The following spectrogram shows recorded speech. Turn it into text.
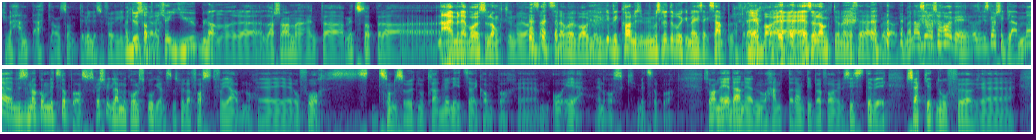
kunne hente et eller annet sånt, det vil det selvfølgelig Men du satt vel ikke og jubla når uh, Lars Arne henta midtstoppere? Nei, men jeg var jo så langt unna uansett, så det var jo bare vi, vi, kan ikke, vi må slutte å bruke meg som eksempel, for det er jo bare jeg er så langt unna det stedet oppe i dag. Men altså, så har vi altså, Vi skal ikke glemme, hvis vi snakker om midtstoppere, så skal ikke vi glemme Kolskogen, som spiller fast for Jerv nå, og får sånn det ser ut nå, 30 eliteseriekamper, eh, og er en rask midtstopper. Så han er der nede nå og henter den type erfaring. Det siste vi sjekket nå før, eh,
